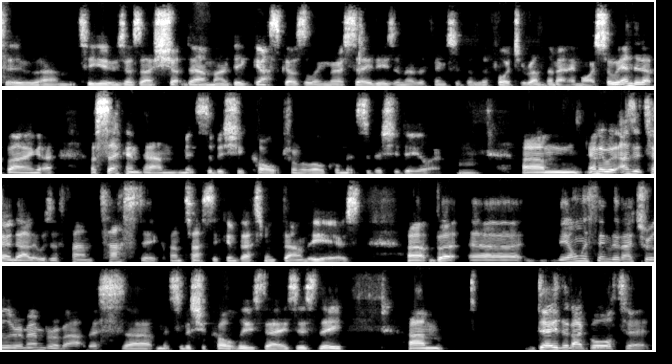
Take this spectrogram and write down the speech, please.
to um, to use as I shut down my big gas guzzling Mercedes and other things I couldn't afford to run them anymore. So we ended up buying a, a second hand Mitsubishi Colt from a local Mitsubishi dealer. Hmm. Um, anyway, as it turned out, it was a fantastic, fantastic investment down the years. Uh, but uh, the only thing that I truly remember about this uh, Mitsubishi Colt these days is the um, day that I bought it.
